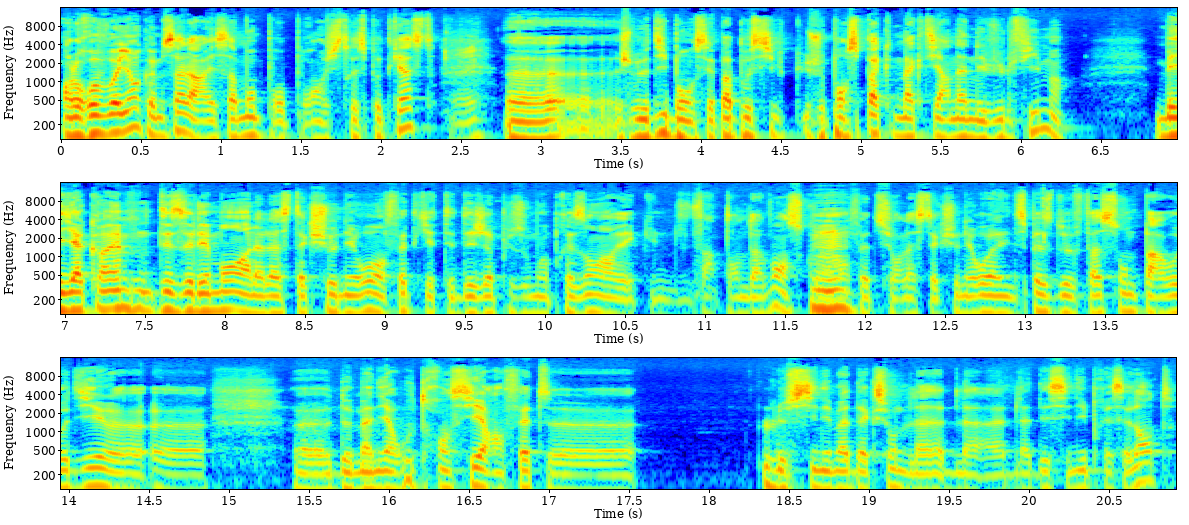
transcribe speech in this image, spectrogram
En le revoyant comme ça là récemment pour, pour enregistrer ce podcast, Oui. euh, je me dis bon c'est pas possible. Je pense pas que McTiernan ait vu le film, mais il y a quand même des éléments à la Last Action Hero en fait qui étaient déjà plus ou moins présents avec une 20 ans d'avance quoi, Mhm. en fait sur Last Action Hero, une espèce de façon de parodier euh, euh, euh, de manière outrancière en fait euh, le cinéma d'action de la, de la- de la décennie précédente.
